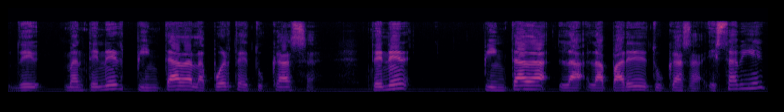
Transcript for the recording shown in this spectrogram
de mantener pintada la puerta de tu casa, tener pintada la, la pared de tu casa, está bien,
